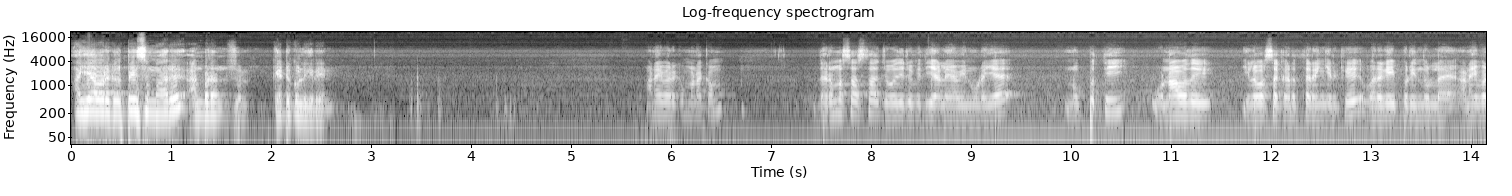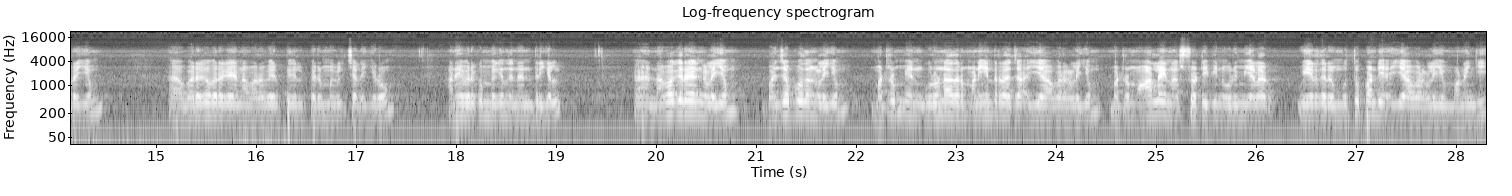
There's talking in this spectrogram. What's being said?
ஐயா அவர்கள் பேசுமாறு அன்புடன் சொல் கேட்டுக்கொள்கிறேன். அனைவருக்கும் வணக்கம். தர்மசாஸ்தா ஜோதிட வித்யாலயாவினுடைய முப்பத்தி ஒன்றாவது இலவச கருத்தரங்கிற்கு வருகை புரிந்துள்ள அனைவரையும் வருக வருக என வரவேற்பதில் பெருமகிழ்ச்சி அடைகிறோம். அனைவருக்கும் மிகுந்த நன்றிகள். நவகிரகங்களையும் பஞ்சபூதங்களையும் மற்றும் என் குருநாதர் மணிகண்டராஜா ஐயா அவர்களையும் மற்றும் ஆன்லைன் அஸ்ட்ரோ டிவியின் உரிமையாளர் உயர்திரு முத்துப்பாண்டி ஐயா அவர்களையும் வணங்கி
